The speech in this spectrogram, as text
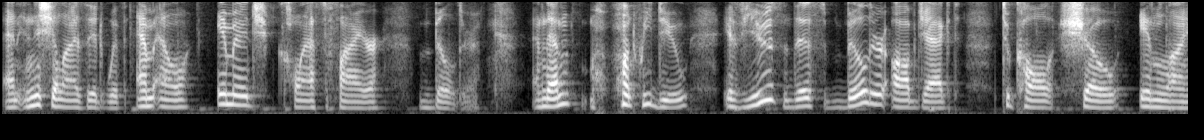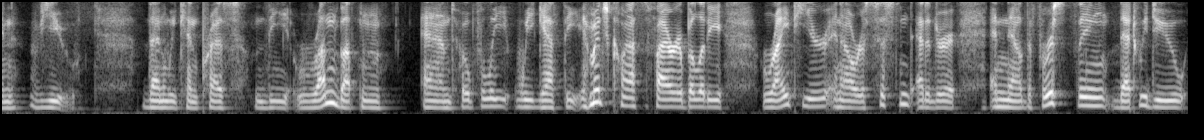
and initialize it with ML image classifier builder. And then what we do is use this builder object to call show inline view. Then we can press the run button and hopefully we get the image classifier ability right here in our assistant editor. And now the first thing that we do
